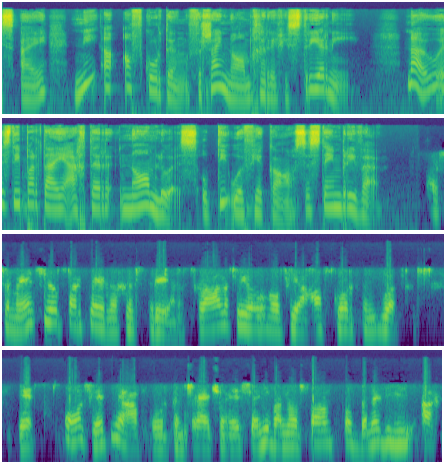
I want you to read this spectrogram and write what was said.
SA nie 'n afkorting vir sy naam geregistreer nie. Nou is die party egter naamloos op die OVK se stembriewe. As 'n mens jou party registreer, vra hulle vir jou of jy 'n afkorting ook het. Ons het nie 'n afkorting vir Action SA nie, want ons staan op binne die 8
